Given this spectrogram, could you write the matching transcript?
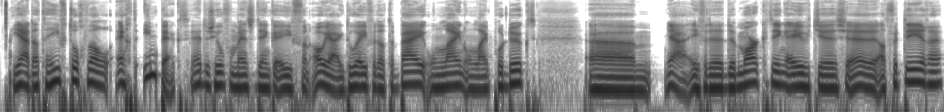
ja, dat heeft toch wel echt impact. Hè? Dus heel veel mensen denken even van, oh ja, ik doe even dat erbij, online, online product. Um, ja, even de, de marketing eventjes, adverteren.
